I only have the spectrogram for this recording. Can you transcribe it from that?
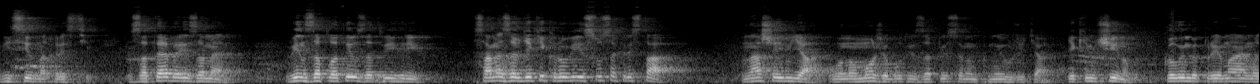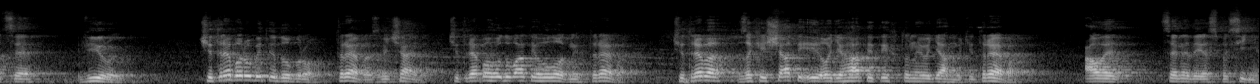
вісів на хресті. За тебе і за мене. Він заплатив за твій гріх. Саме завдяки крові Ісуса Христа наше ім'я воно може бути записаним в книгу життя. Яким чином? Коли ми приймаємо це вірою. Чи треба робити добро? Треба, звичайно. Чи треба годувати голодних? Треба. Чи треба захищати і одягати тих, хто не одягнуті? Треба. Але це не дає спасіння.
